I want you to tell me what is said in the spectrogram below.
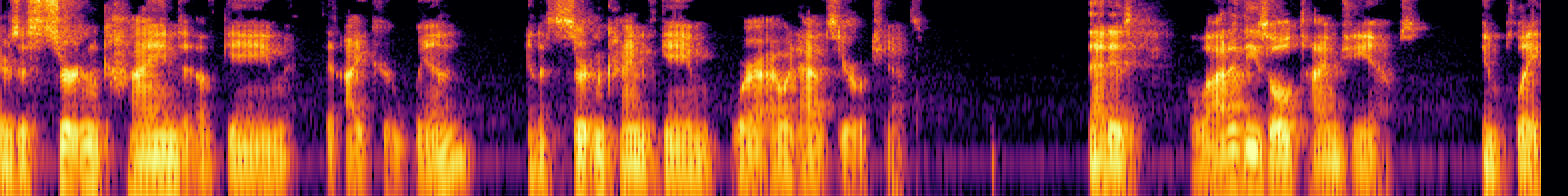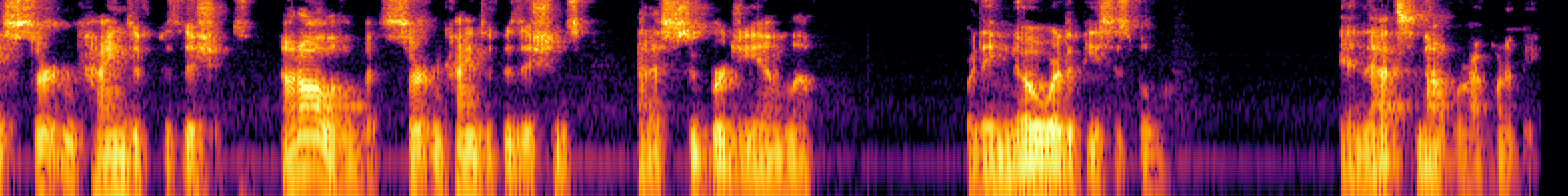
there's a certain kind of game that I could win and a certain kind of game where I would have zero chance. That is, a lot of these old time GMs can play certain kinds of positions, not all of them, but certain kinds of positions at a super GM level where they know where the pieces belong. And that's not where I want to be.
